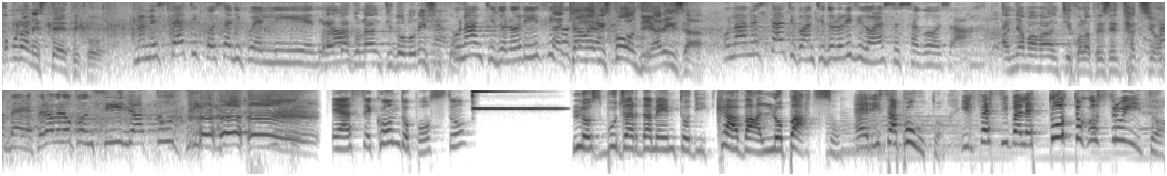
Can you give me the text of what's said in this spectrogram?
Come un anestetico. un anestetico sai di quelli Mi ha no? dato un antidolorifico. un antidolorifico Eh, che- chiama e rispondi, Arisa. un anestetico antidolorifico non è la stessa cosa Andiamo avanti con la va presentazione. bene però ve lo consiglio a tutti E al secondo posto lo sbugiardamento di Cavallo Pazzo. È risaputo! Il festival è tutto costruito!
